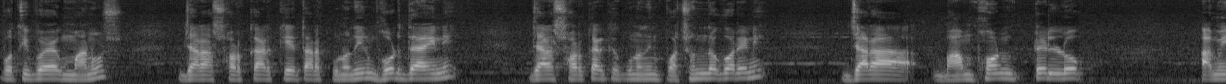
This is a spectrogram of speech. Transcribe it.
প্রতিপয়ক মানুষ যারা সরকারকে তারা কোনোদিন ভোট দেয়নি, যারা সরকারকে কোনোদিন পছন্দ করেনি, যারা বামফ্রন্টের লোক আমি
